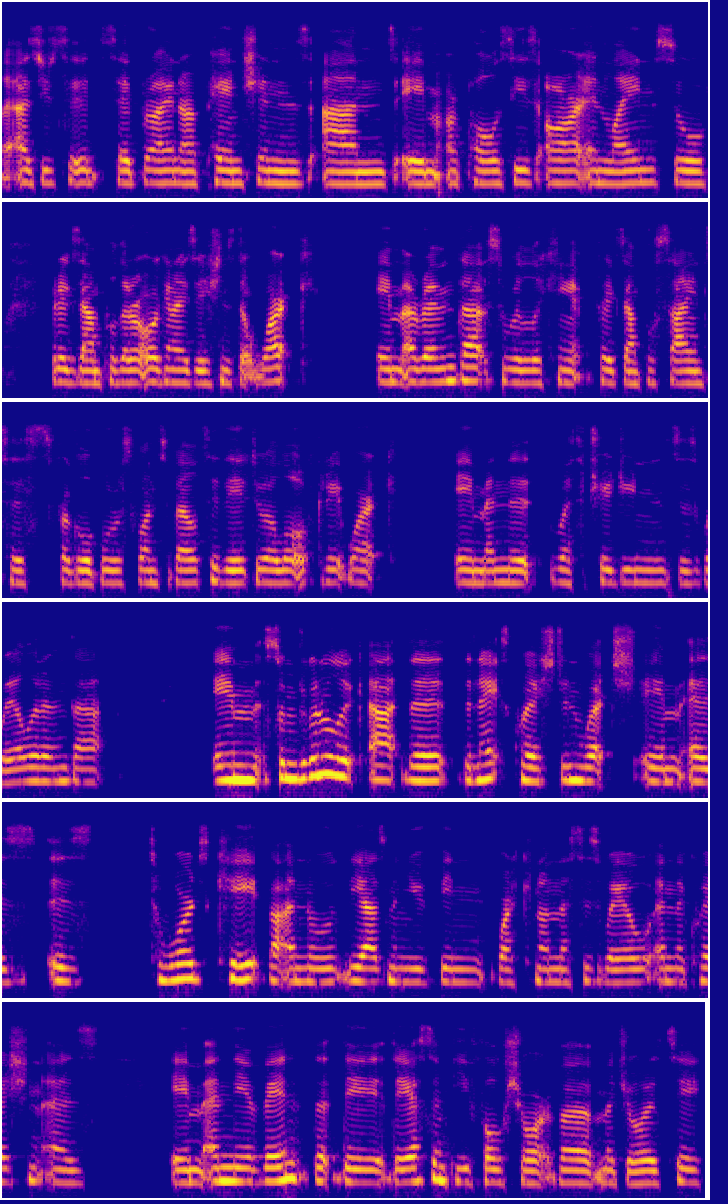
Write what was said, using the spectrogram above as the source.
as you said, said Brian, our pensions and um, our policies are in line. So, for example, there are organisations that work um, around that. So we're looking at, for example, scientists for global responsibility. They do a lot of great work um, in the with trade unions as well around that. Um, so I'm going to look at the, the next question, which um, is, is towards Kate, but I know Yasmin, you've been working on this as well. And the question is, um, in the event that the, the SNP fall short of a majority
